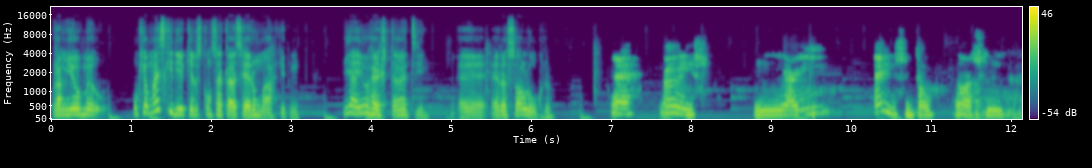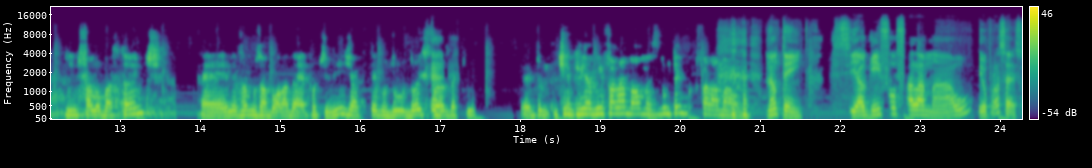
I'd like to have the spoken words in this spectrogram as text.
para mim, o, meu, o que eu mais queria que eles consertassem era o marketing. E aí o restante, é, era só lucro. É, é isso. E aí, é isso então. Eu acho que a gente falou bastante. É, levamos a bola da Apple TV, já que temos dois fãs daqui. Tinha que vir alguém falar mal, mas não tem que falar mal, né? não tem. Se alguém for falar mal, eu processo.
